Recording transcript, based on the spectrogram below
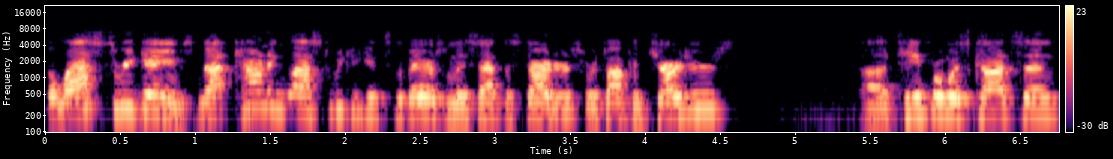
the last three games, not counting last week against the Bears when they sat the starters, we're talking Chargers, uh, team from Wisconsin,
